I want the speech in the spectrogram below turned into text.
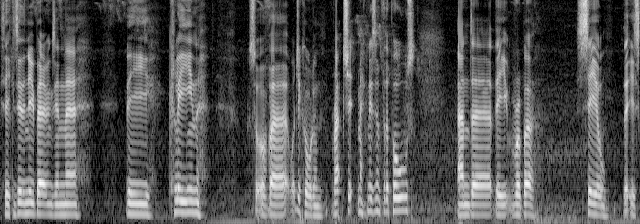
So you can see the new bearings in there. The clean sort of, uh, what do you call them, ratchet mechanism for the pawls. And uh, the rubber seal that is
